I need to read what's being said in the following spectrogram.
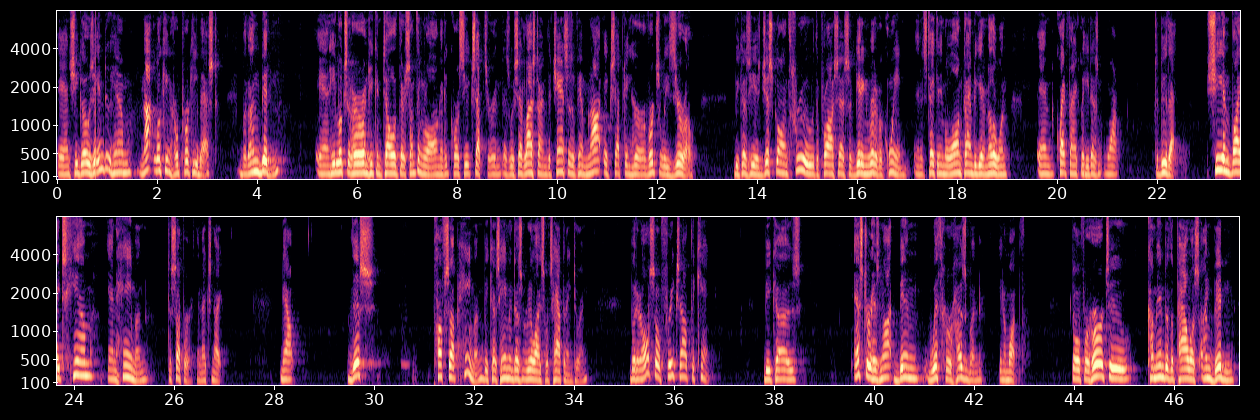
and she goes into him not looking her perky best, but unbidden. And he looks at her and he can tell that there's something wrong, and of course he accepts her. And as we said last time, the chances of him not accepting her are virtually zero because he has just gone through the process of getting rid of a queen, and it's taken him a long time to get another one, and quite frankly, he doesn't want to do that. She invites him and Haman to supper the next night. Now, this puffs up Haman because Haman doesn't realize what's happening to him, but it also freaks out the king because Esther has not been with her husband in a month. So for her to come into the palace unbidden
